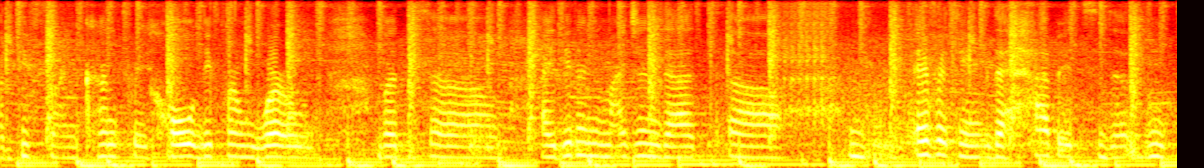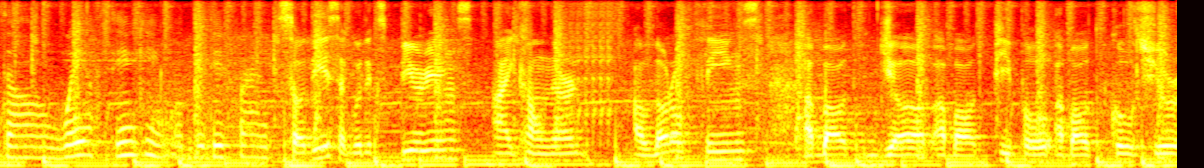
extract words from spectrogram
a different country, whole different world, but uh, I didn't imagine that uh, everything, the habits, the, the way of thinking would be different. So this is a good experience. I can learn a lot of things about job, about people, about culture.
